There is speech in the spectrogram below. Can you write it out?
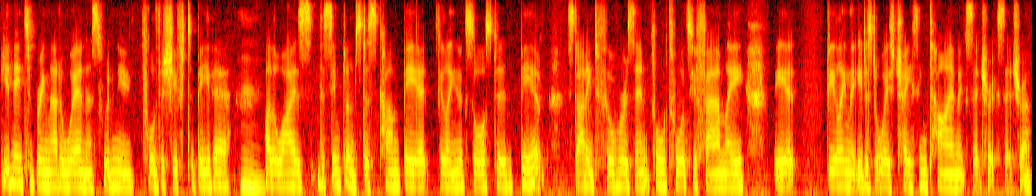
you need to bring that awareness, wouldn't you, for the shift to be there? Mm. Otherwise, the symptoms just come, be it feeling exhausted, be it starting to feel resentful towards your family, be it feeling that you're just always chasing time, etc., etc.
